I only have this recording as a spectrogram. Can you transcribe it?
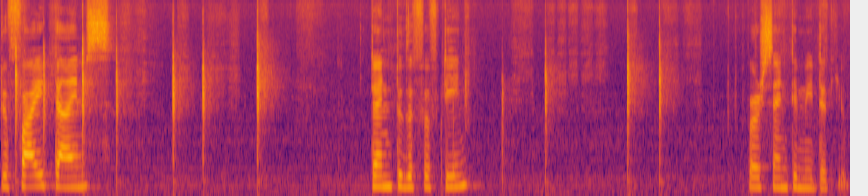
to 5 times 10 to the 15 per centimeter cube.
